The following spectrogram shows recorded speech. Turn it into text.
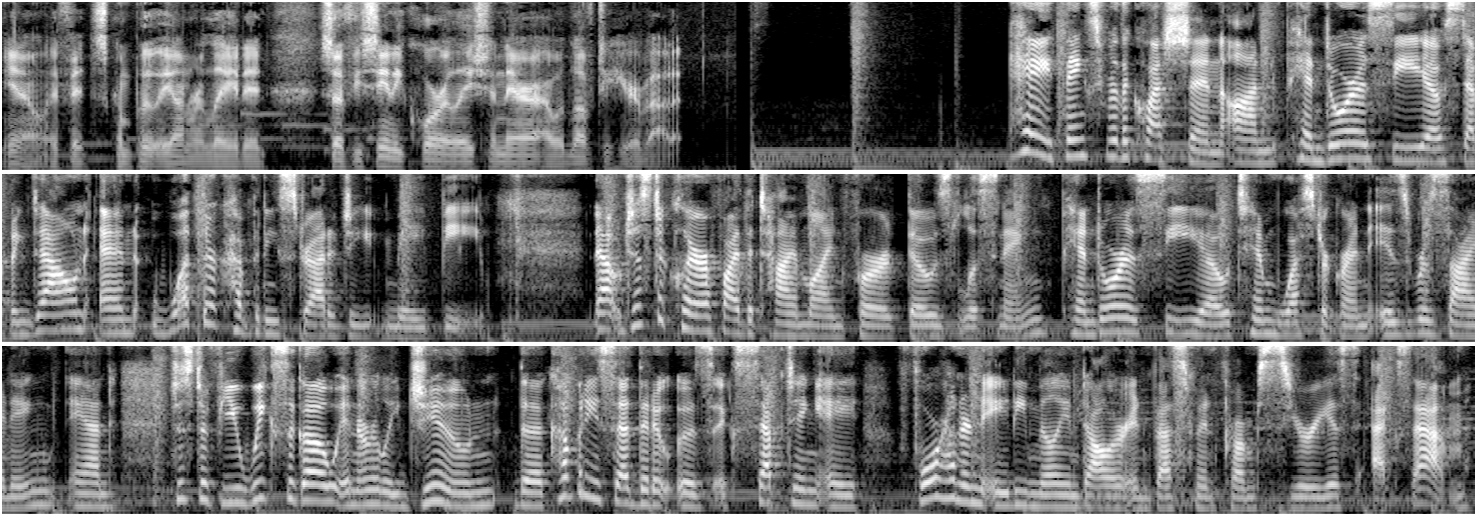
you know if it's completely unrelated. So if you see any correlation there, I would love to hear about it. Hey, thanks for the question on Pandora's CEO stepping down and what their company's strategy may be. Now, just to clarify the timeline for those listening, Pandora's CEO Tim Westergren is resigning, and just a few weeks ago in early June, the company said that it was accepting a $480 million investment from SiriusXM.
